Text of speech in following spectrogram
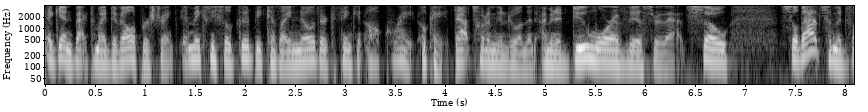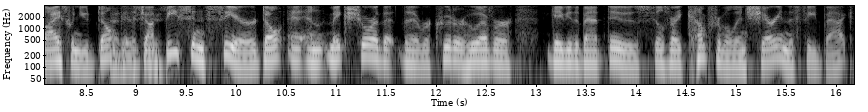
again back to my developer strength. It makes me feel good because I know they're thinking, oh, great, okay, that's what I'm going to do on the. I'm going to do more of this or that. So, so that's some advice when you don't That get the job. serious. Be sincere. Don't and, and make sure that the recruiter, whoever gave you the bad news, feels very comfortable in sharing the feedback.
